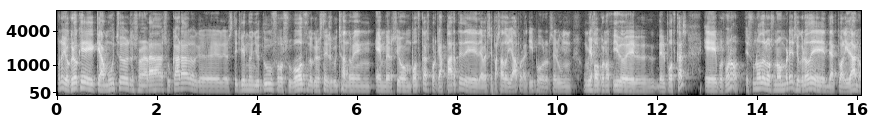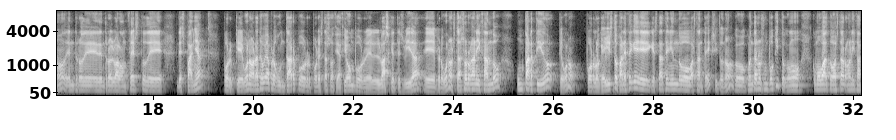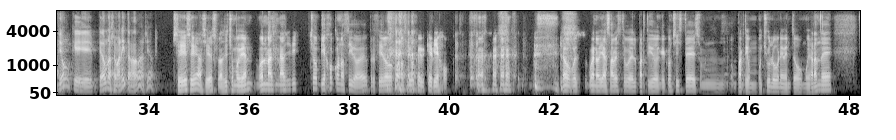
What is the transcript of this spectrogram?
Bueno, yo creo que, a muchos les sonará su cara, lo que lo estéis viendo en YouTube, o su voz, lo que lo estáis escuchando en, versión podcast, porque aparte de, haberse pasado ya por aquí, por ser un, viejo conocido del, podcast, eh, pues bueno, es uno de los nombres, yo creo, de, actualidad, ¿no? Dentro, de, dentro del baloncesto de, España porque, bueno, ahora te voy a preguntar por, por esta asociación, por el Básquet es Vida, eh, pero bueno, estás organizando un partido que, bueno, por lo que he visto parece que, está teniendo bastante éxito, ¿no? Cuéntanos un poquito cómo, cómo va toda esta organización, que queda una semanita nada más ya. Sí, sí, así es, lo has dicho muy bien. Bueno, me has, dicho viejo conocido, ¿eh? prefiero conocido que, viejo. pues bueno, ya sabes tú el partido en qué consiste, es un, partido muy chulo, un evento muy grande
